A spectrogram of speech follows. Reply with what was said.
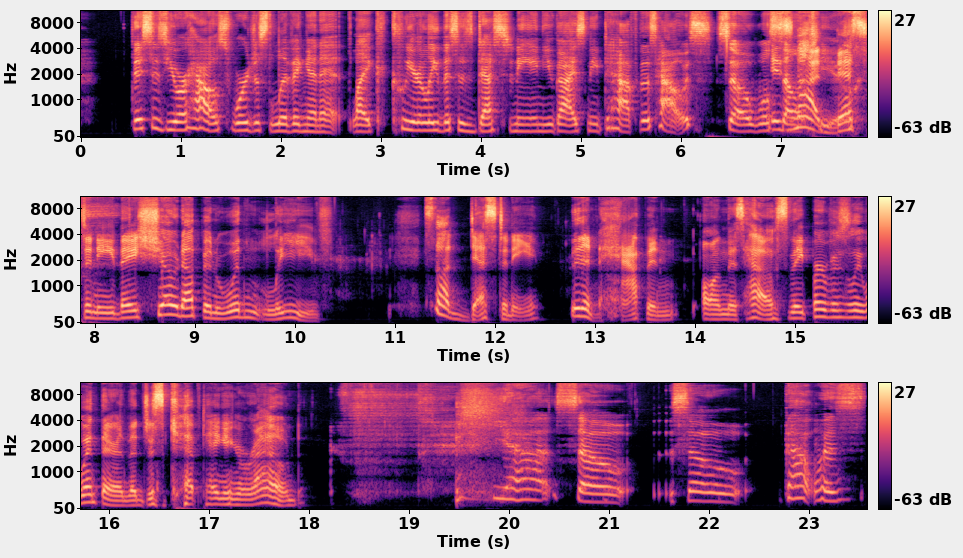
this is your house we're just living in it like clearly this is destiny and you guys need to have this house so we'll It's sell not it to you destiny. They showed up and wouldn't leave. It's not destiny. It didn't happen on this house. They purposely went there and then just kept hanging around. yeah so so that was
